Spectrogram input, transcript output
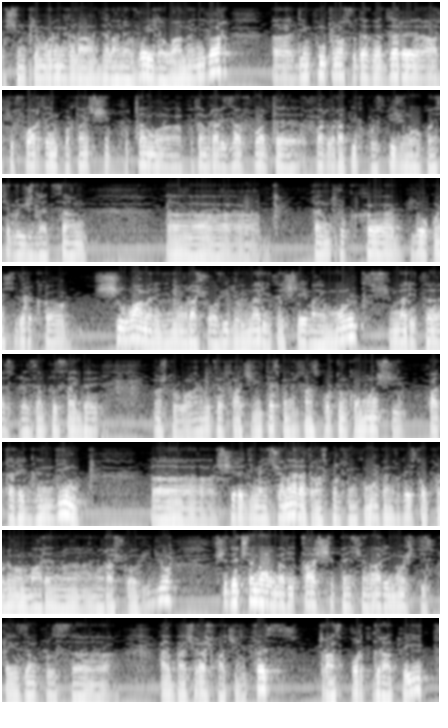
și în primul rând de la, de la nevoile oamenilor. Uh, Din punctul nostru de vedere ar fi foarte important și putem, uh, putem realiza foarte, foarte rapid cu sprijinul Consiliului Județean uh, pentru că eu consider că și oamenii din orașul Ovidiu merită și ei mai mult și merită, spre exemplu, să aibă, nu știu, anumite facilități pentru transportul în comun și poate regândim uh, și redimensionarea transportului în comun, pentru că este o problemă mare în, în orașul Ovidiu. Și de ce n-ar merita și pensionarii noștri, spre exemplu, să aibă aceleași facilități, transport gratuit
